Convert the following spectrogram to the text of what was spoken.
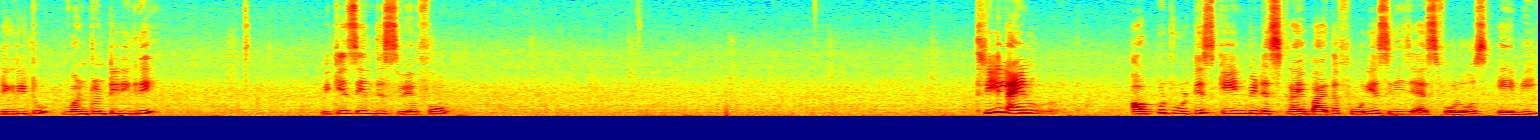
degree to 120 degree. We can see in this waveform. Three line output voltage can be described by the Fourier series as follows AB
